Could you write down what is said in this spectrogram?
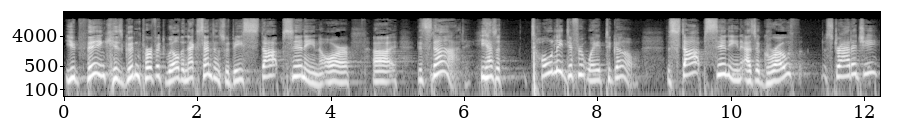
you'd think his good and perfect will, the next sentence would be stop sinning, or uh, it's not. He has a totally different way to go. The stop sinning as a growth strategy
